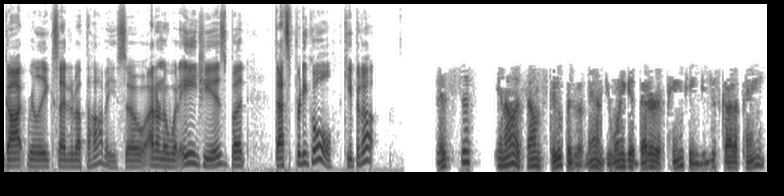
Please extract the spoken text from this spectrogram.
got really excited about the hobby. So I don't know what age he is, but that's pretty cool. Keep it up. It's just, you know, it sounds stupid, but man, if you want to get better at painting, you just got to paint.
